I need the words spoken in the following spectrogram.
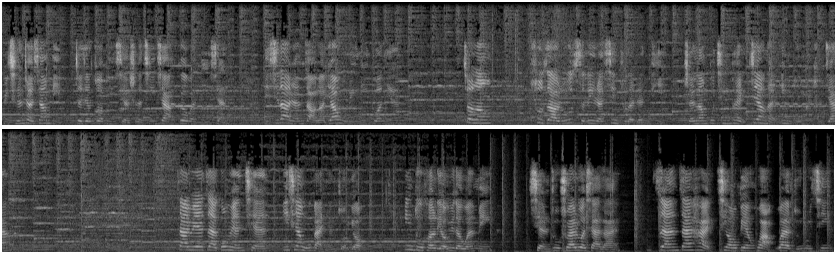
与前者相比，这件作品显示的倾向更为明显，比希腊人早了幺五零零多年，就能塑造如此令人信服的人体，谁能不钦佩这样的印度美术家？大约在公元前一千五百年左右，印度河流域的文明显著衰落下来。自然灾害、气候变化、外族入侵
